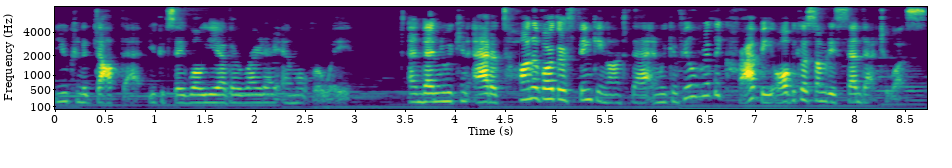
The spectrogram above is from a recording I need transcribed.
you can adopt that. You could say, well, yeah, they're right, I am overweight. And then we can add a ton of other thinking onto that and we can feel really crappy all because somebody said that to us.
